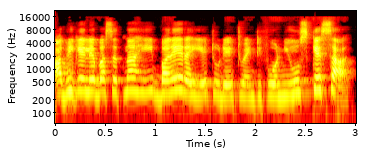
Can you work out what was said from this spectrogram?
अभी के लिए बस इतना ही। बने रहिए टुडे 24 न्यूज़ के साथ।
